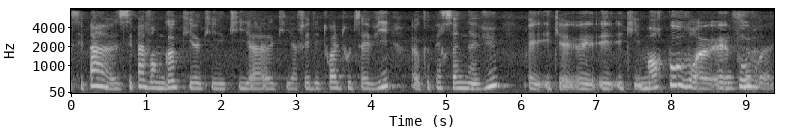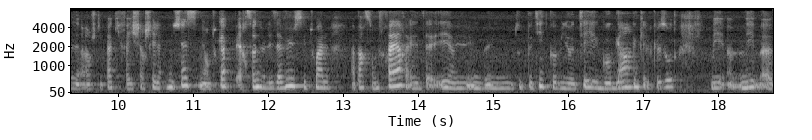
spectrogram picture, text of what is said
c'est pas c'est pas Van Gogh qui, qui, qui, a, qui a fait des toiles toute sa vie que personne n'a vu et, qui, est mort pauvre. Euh, pauvre. Alors, je ne dis pas qu'il faille chercher la richesse, mais en tout cas, personne ne les a vus, ces toiles, à part son frère et, une, toute petite communauté, Gauguin et quelques autres. Mais, mais euh,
